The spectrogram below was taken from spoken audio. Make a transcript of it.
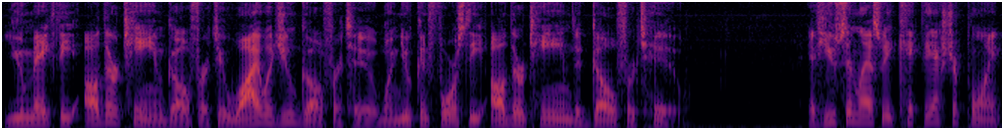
You make the other team go for two. Why would you go for two when you can force the other team to go for two? If Houston last week kicked the extra point,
